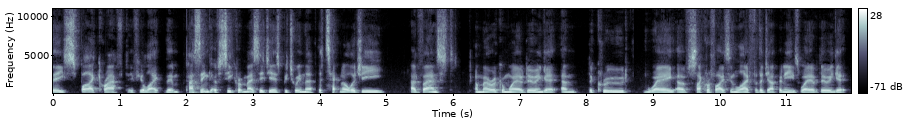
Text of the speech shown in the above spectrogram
the spycraft, if you like, the passing of secret messages between the, the technology advanced American way of doing it and the crude way of sacrificing life for the Japanese way of doing it.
